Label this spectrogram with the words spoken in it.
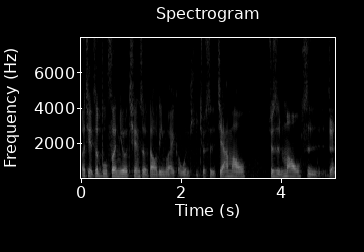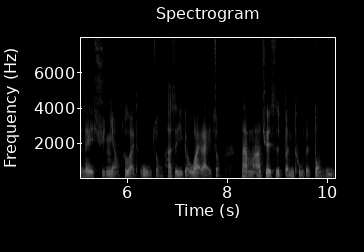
而且这部分又牵涉到另外一个问题，就是家猫，就是猫是人类驯养出来的物种，它是一个外来种。那麻雀是本土的动物，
